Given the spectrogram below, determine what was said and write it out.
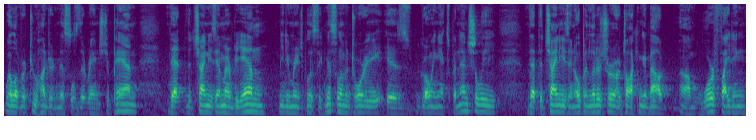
well over 200 missiles that range Japan, that the Chinese MRBM, medium range ballistic missile inventory, is growing exponentially, that the Chinese in open literature are talking about um, war fighting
